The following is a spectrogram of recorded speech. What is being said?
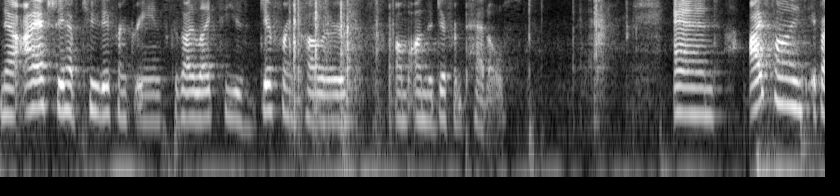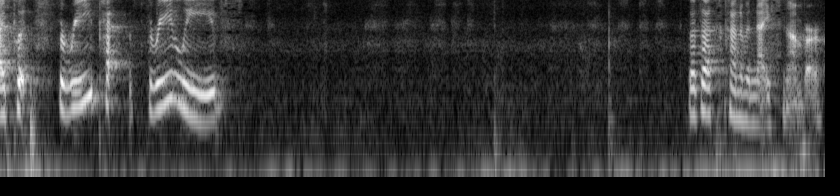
Now I actually have two different greens because I like to use different colors um, on the different petals. And I find if I put three three leaves, that that's kind of a nice number.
